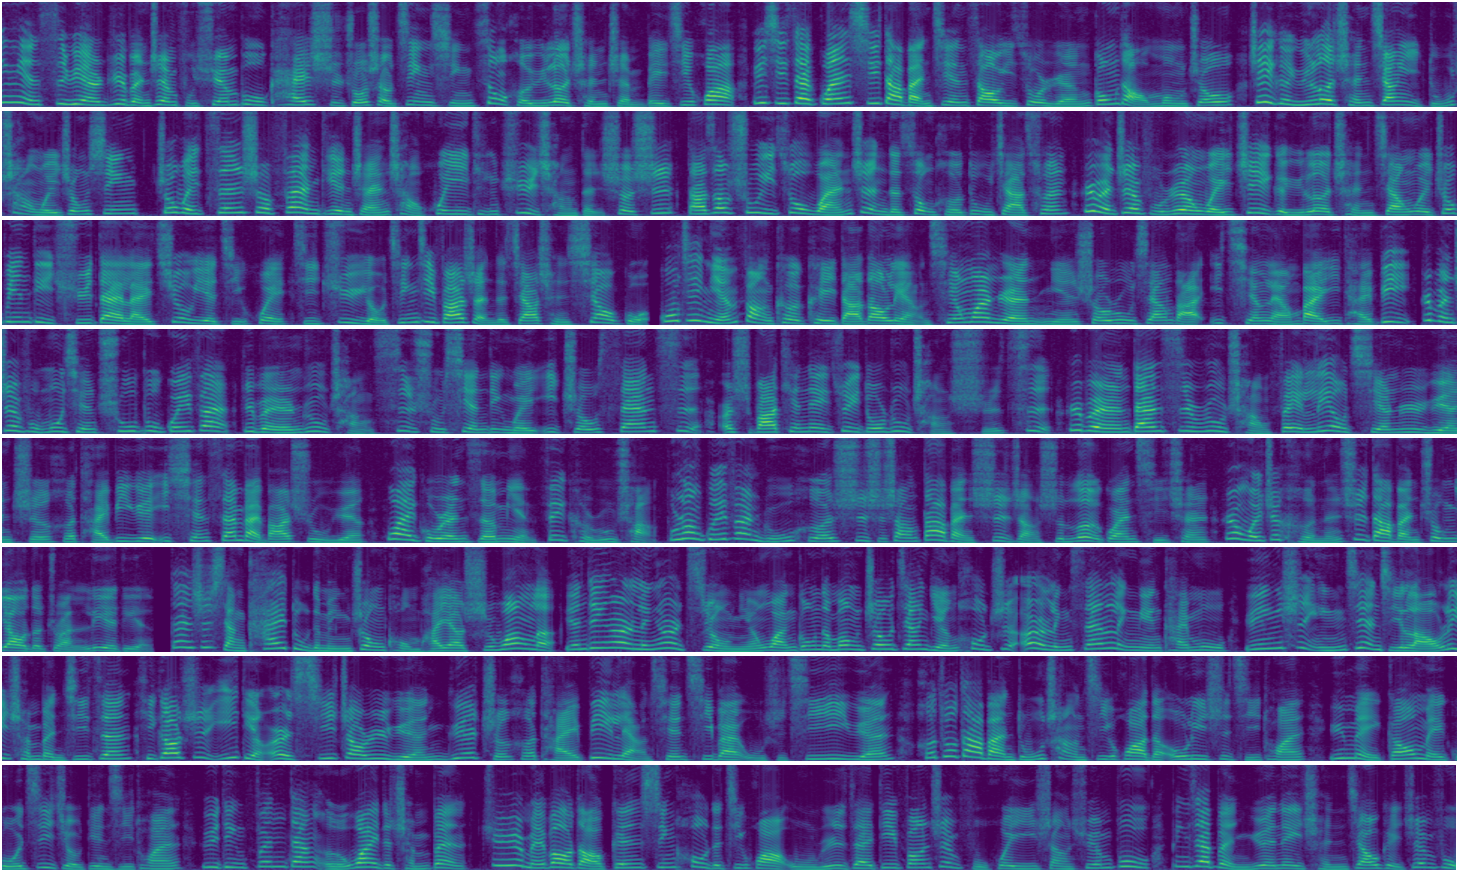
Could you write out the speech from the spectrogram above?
今年四月，日本政府宣布开始着手进行综合娱乐城整备计划，预计在关西大阪建造一座人工岛梦洲。这个娱乐城将以赌场为中心，周围增设饭店、展场、会议厅、剧场等设施，打造出一座完整的综合度假村。日本政府认为，这个娱乐城将为周边地区带来就业机会及具有经济发展的加成效果，估计年访客可以达到两千万人，年收入将达一千两百亿台币。日本政府目前初步规范日本人入场次数限定为一周三次，二十八天内最多入场十次。日本人单次入场费六千日元，折合台币约一千三百八十五元；外国人则免费可入场。不论规范如何，事实上大阪市长是乐观其成，认为这可能是大阪重要的转捩点。但是想开赌的民众恐怕要失望了。原定二零二九年完工的梦洲将延后至二零三零年开幕，原因是营建及劳力成本激增，提高至一点二。七兆日元，约折合台币两千七百五十七亿元。合作大阪赌场计划的欧力士集团与美高梅国际酒店集团预定分担额外的成本。据日媒报道，更新后的计划五日在地方政府会议上宣布，并在本月内呈交给政府。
